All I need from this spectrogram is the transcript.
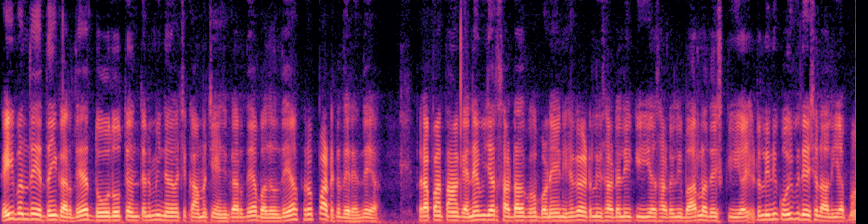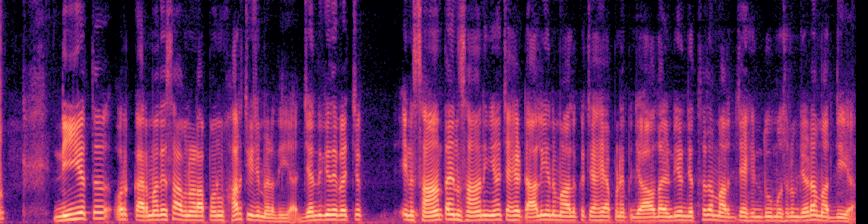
ਕਈ ਬੰਦੇ ਇਦਾਂ ਹੀ ਕਰਦੇ ਆ, ਦੋ ਦੋ, ਤਿੰਨ ਤਿੰਨ ਮਹੀਨਿਆਂ ਦੇ ਵਿੱਚ ਕੰਮ ਚੇਂਜ ਕਰਦੇ ਆ, ਬਦਲਦੇ ਆ, ਫਿਰ ਉਹ ਭਟਕਦੇ ਰਹਿੰਦੇ ਆ। ਫਿਰ ਆਪਾਂ ਤਾਂ ਕਹਿੰਦੇ ਆ ਵੀ ਯਾਰ ਸਾਡਾ ਕੁਝ ਬਣਿਆ ਨਹੀਂ ਹੈਗਾ ਇਟਲੀ ਸਾਡੇ ਲਈ ਕੀ ਆ, ਸਾਡੇ ਲਈ ਬਾਹਰਲਾ ਦੇਸ਼ ਕੀ ਆ ਇਟਲੀ ਨਹੀਂ ਕੋਈ ਵੀ ਦੇਸ਼ ਲਾ ਲਈ ਆਪਾਂ। ਨੀਅਤ ਔਰ ਕਰਮਾਂ ਦੇ ਹਿਸਾਬ ਨਾਲ ਆਪਾਂ ਨੂੰ ਹਰ ਚੀਜ਼ ਮਿਲਦੀ ਆ। ਜ਼ਿੰਦਗੀ ਦੇ ਵਿੱਚ ਇਨਸਾਨ ਤਾਂ ਇਨਸਾਨ ਹੀ ਆ, ਚਾਹੇ ਇਟਾਲੀਅਨ ਮਾਲਕ, ਚਾਹੇ ਆਪਣੇ ਪੰਜਾਬ ਦਾ ਇੰਡੀਅਨ ਜਿੱਥੇ ਦਾ ਮਰਜ਼ੀ ਹੈ ਹਿੰਦੂ ਮੁਸਲਮ ਜਿਹੜਾ ਮਰਜ਼ੀ ਆ।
